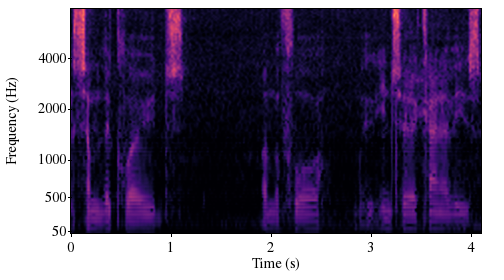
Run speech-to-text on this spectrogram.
some of the clothes on the floor into kind of these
